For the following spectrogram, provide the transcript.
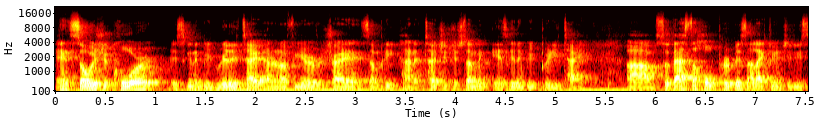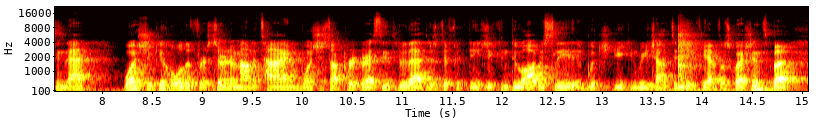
and so is your core. It's gonna be really tight. I don't know if you ever tried it and somebody kind of touches your stomach, it's gonna be pretty tight. Um, so that's the whole purpose. I like to introducing that. Once you can hold it for a certain amount of time, once you start progressing through that, there's different things you can do, obviously, which you can reach out to me if you have those questions. But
